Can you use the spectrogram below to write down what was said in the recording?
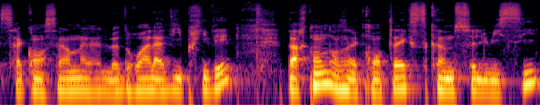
ça concerne le droit à la vie privée. Par contre, dans un contexte comme celui-ci,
